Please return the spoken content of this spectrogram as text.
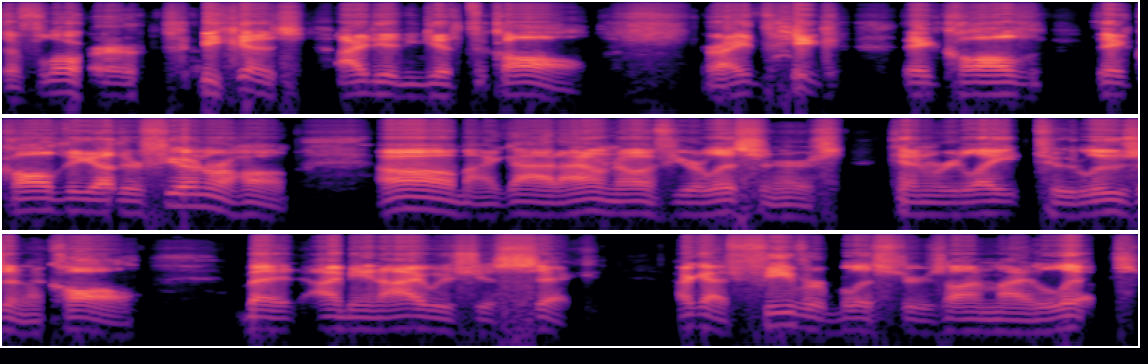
the floor because I didn't get the call, right? They, they called, they called the other funeral home. Oh my God. I don't know if your listeners can relate to losing a call, but I mean, I was just sick. I got fever blisters on my lips.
